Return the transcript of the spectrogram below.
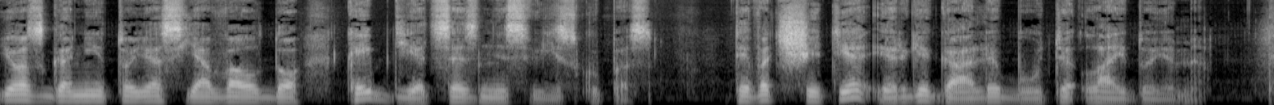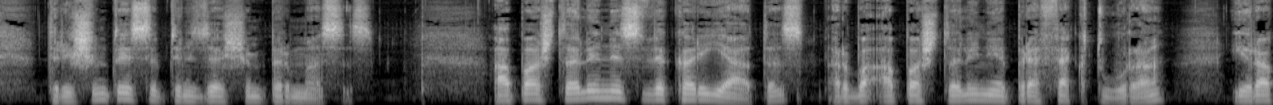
jos ganytojas ją valdo kaip dieceznis vyskupas. Tai vad šitie irgi gali būti laidojami. 371. Apaštalinis vikariatas arba apaštalinė prefektūra yra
